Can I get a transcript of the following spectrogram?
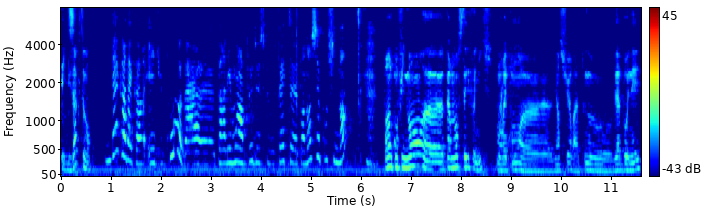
Exactement. D'accord, d'accord. Et du coup, bah, euh, parlez-moi un peu de ce que vous faites pendant ce confinement. Pendant le confinement, euh, permanence téléphonique. On Ouais. répond euh, bien sûr à tous nos abonnés,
